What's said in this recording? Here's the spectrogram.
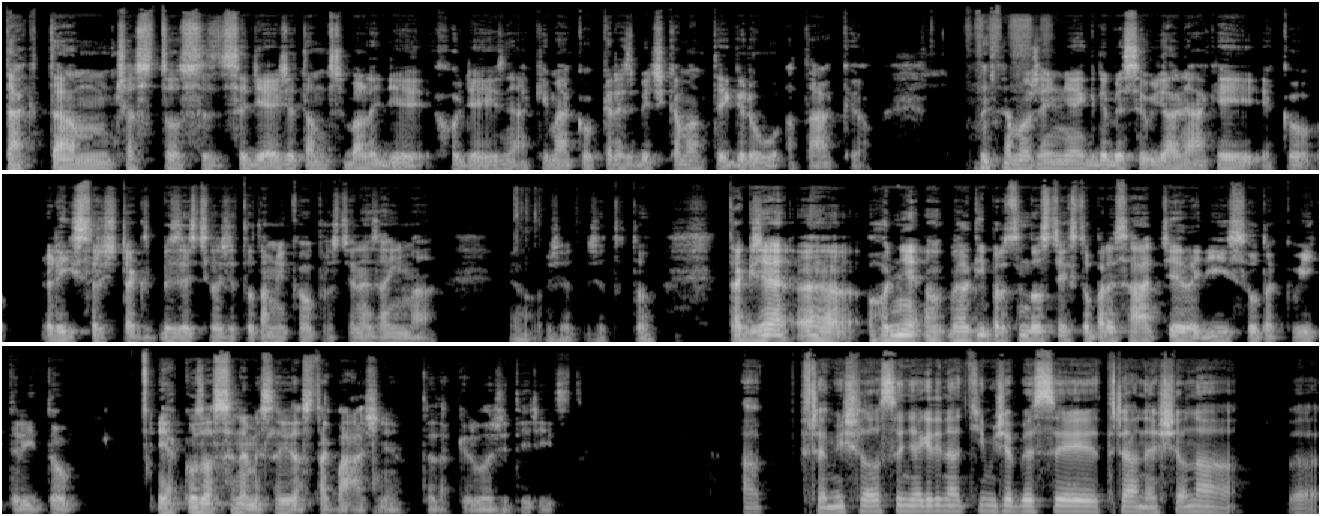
Tak tam často se, se děje, že tam třeba lidi chodí s nějakýma jako kresbičkama tigrů a tak, jo. Teď samozřejmě, kdyby si udělal nějaký jako research, tak by zjistil, že to tam někoho prostě nezajímá. Jo, že, že toto. Takže uh, hodně velký procento z těch 150 lidí jsou takový, kteří to jako zase nemyslí zase tak vážně. To je taky důležitý říct. Přemýšlel jsi někdy nad tím, že by si třeba nešel na, eh,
